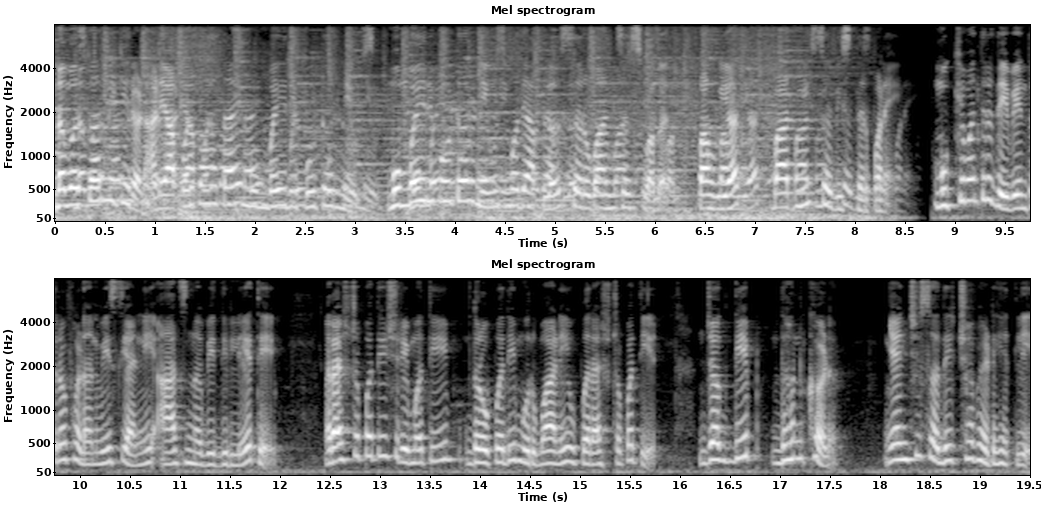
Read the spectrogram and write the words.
नमस्कार मी किरण आणि आपण पाहताय Mumbai reporter news Mumbai reporter न्यूजमध्ये आपलं सर्वांचं स्वागत. पाहुयात बातमी सविस्तरपणे. मुख्यमंत्री देवेंद्र फडणवीस यांनी आज नवी दिल्ली येथे राष्ट्रपती श्रीमती द्रौपदी मुर्मू आणि उपराष्ट्रपती जगदीप धनखड यांची सदिच्छा भेट घेतली.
